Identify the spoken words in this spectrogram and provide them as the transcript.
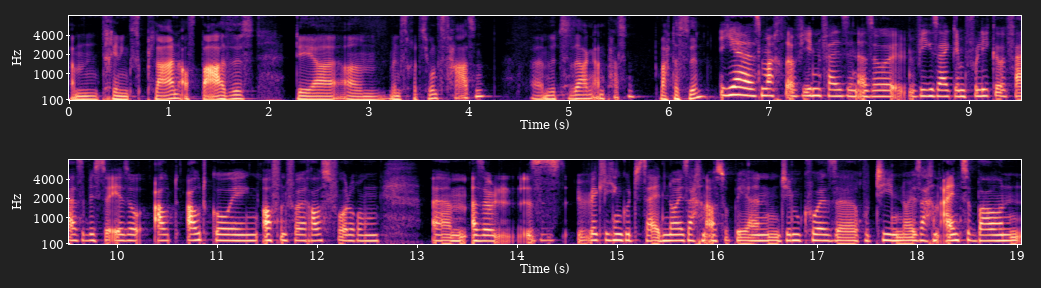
ähm, Trainingsplan auf Basis der ähm, Menstruationsphasen ähm, sozusagen anpassen? Macht das Sinn? Ja, es macht auf jeden Fall Sinn. Also wie gesagt, im Follikelphase bist du eher so out, outgoing, offen für Herausforderungen. Ähm, also es ist wirklich eine gute Zeit, neue Sachen auszuprobieren, Gymkurse, Routinen, neue Sachen einzubauen.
